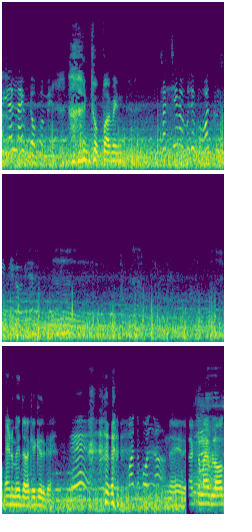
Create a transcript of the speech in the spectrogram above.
रियल लाइफ डोपामिन डोपामिन सच्ची में मुझे बहुत खुशी फील हो रही है। एंड में इधर आके गिर गए। मत बोलना। नहीं back to my blog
